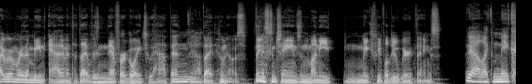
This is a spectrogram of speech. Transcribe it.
I remember them being adamant that that was never going to happen. Yeah. But who knows? Things can change, and money makes people do weird things. yeah, like make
